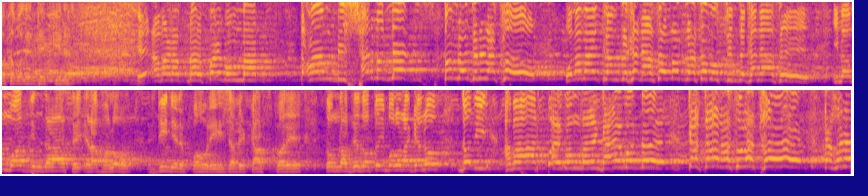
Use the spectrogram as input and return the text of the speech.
কথা বলেন ঠিক কিনা? এ আমার আপনার পয়গম্বর, তাম বিশ্বের মধ্যে জেনে রাখো, ওলামা ইকরাম যেখানে আছে, মাদ্রাসা, মসজিদ যেখানে আছে, ইমাম, মুয়াজ্জিন যারা আছে, এরা হলো দিনের প্রহরী হিসাবে কাজ করে। তোমরা যে যতই বলো না কেন, যদি আমার পয়গম্বরের গায়ের মধ্যে কাটার আসর আছে, তাহলে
